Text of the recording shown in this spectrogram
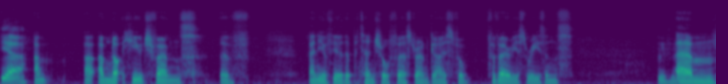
yeah. I'm I, I'm not huge fans of any of the other potential first round guys for for various reasons. hmm Um,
